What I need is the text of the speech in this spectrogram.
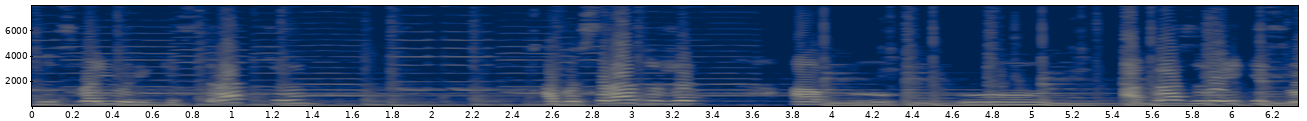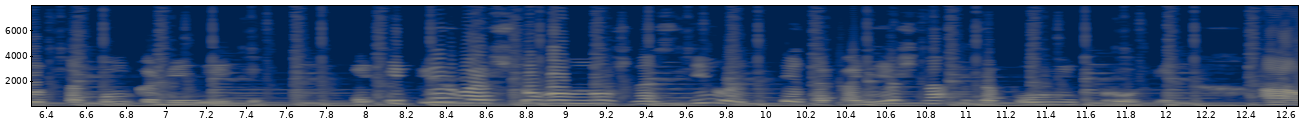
свой, свою регистрацию, вы сразу же а, оказываетесь вот в таком кабинете. И первое, что вам нужно сделать, это, конечно, заполнить профиль. А,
